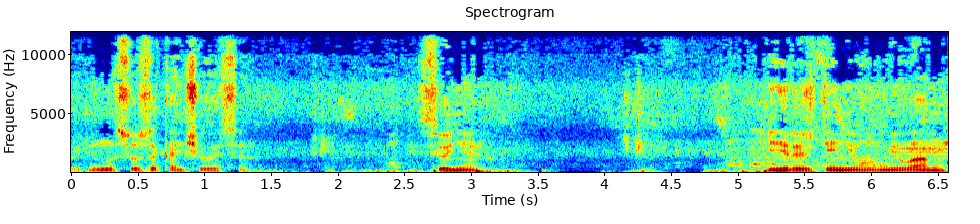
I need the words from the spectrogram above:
Сегодня у нас все заканчивается. Сегодня день рождения у Милана.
